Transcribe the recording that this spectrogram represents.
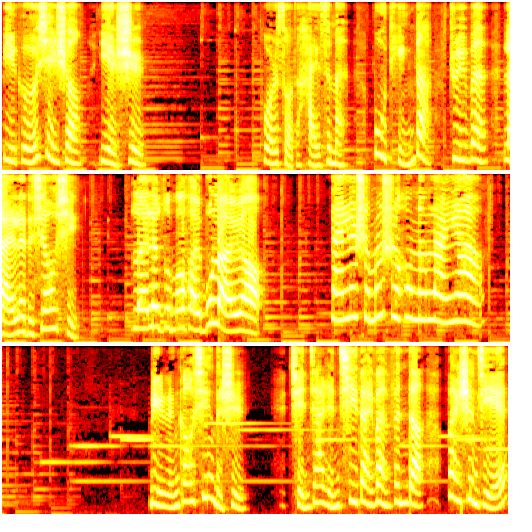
比格先生也是。托儿所的孩子们不停的追问来来的消息：“来来怎么还不来呀？来来什么时候能来呀？”令人高兴的是。全家人期待万分的万圣节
